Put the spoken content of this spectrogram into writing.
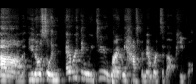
Um, you know, so in everything we do, right, we have to remember it's about people.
